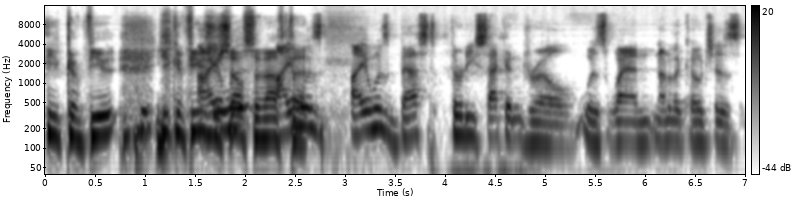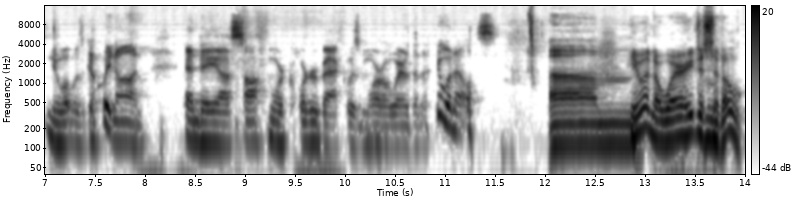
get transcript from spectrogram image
you confuse you confuse yourself enough that Iowa's Iowa's best 30 second drill was when none of the coaches knew what was going on and a uh, sophomore quarterback was more aware than anyone else. Um, he wasn't aware. He just said, "Oh,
